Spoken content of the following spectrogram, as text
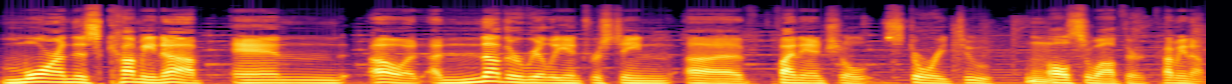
More on this coming up. And, oh, another really interesting uh, financial story, too, also out there coming up.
